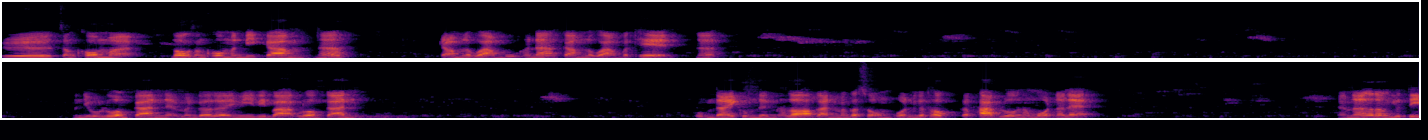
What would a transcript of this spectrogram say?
คือสังคมอะโลกสังคมมันมีกรรมนะกรรมระหว่างหมู่คณะกรรมระหว่างประเทศนะมันอยู่ร่วมกันเนี่ยมันก็เลยมีวิบากร่วมกัน กลุ่มใดกลุ่มหนึ่งทะเลาะกัน มันก็ส่งผลกระทบกับภาพรวมทั้งหมดนั่นแหละดังนั้นก็ต้องยุติ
